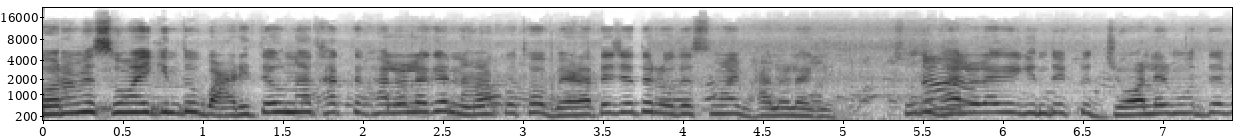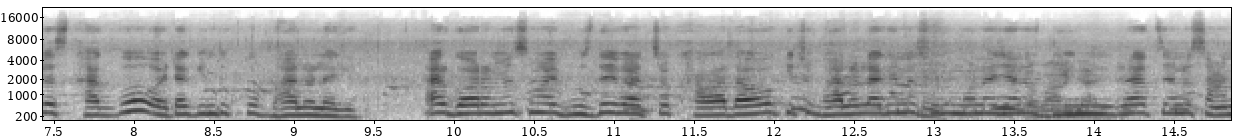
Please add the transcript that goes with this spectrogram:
গরমের সময় কিন্তু বাড়িতেও না থাকতে ভালো লাগে, না কোথাও বেড়াতে যেতে রোদের সময় ভালো লাগে। শুধু ভালো লাগে কিন্তু একটু জলের মধ্যে বেশ থাকব ওইটা কিন্তু খুব ভালো লাগে। আর গরমের সময় বুঝতেই পারছ খাওয়া দাওয়াও কিছু ভালো লাগে না শুধু মনে হয় যেন দিন রাত যেন স্নান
